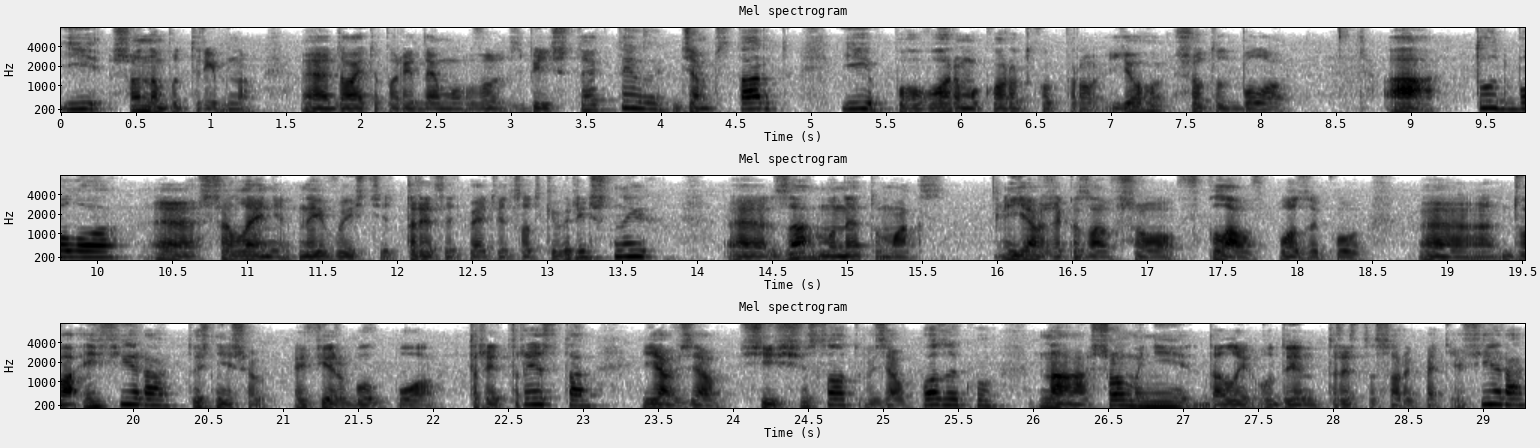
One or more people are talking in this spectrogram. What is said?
І що нам потрібно? Е, давайте перейдемо в збільшити активи, Jumpstart, і поговоримо коротко про його, що тут було. А тут було е, шалені найвищі 35% річних е, за монету Max. Я вже казав, що вклав в позику е, два ефіра, точніше, ефір був по 3300. Я взяв 6600, взяв позику. На що мені дали один 345 ефіра.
